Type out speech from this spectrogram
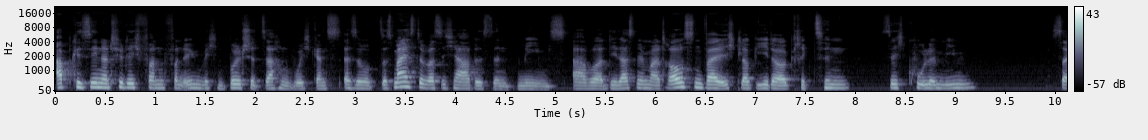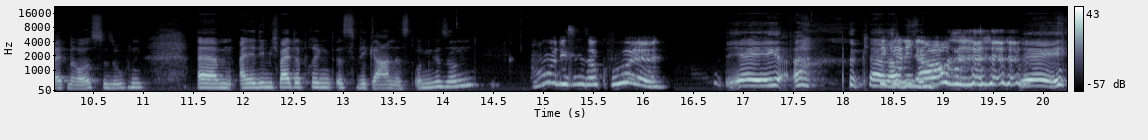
abgesehen natürlich von, von irgendwelchen Bullshit-Sachen, wo ich ganz, also das meiste, was ich habe, sind Memes. Aber die lassen wir mal draußen, weil ich glaube, jeder kriegt es hin, sich coole Meme Seiten rauszusuchen. Ähm, eine, die mich weiterbringt, ist Vegan ist ungesund. Oh, die sind so cool. Yay! Clara, die kenne ich auch. Yay!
